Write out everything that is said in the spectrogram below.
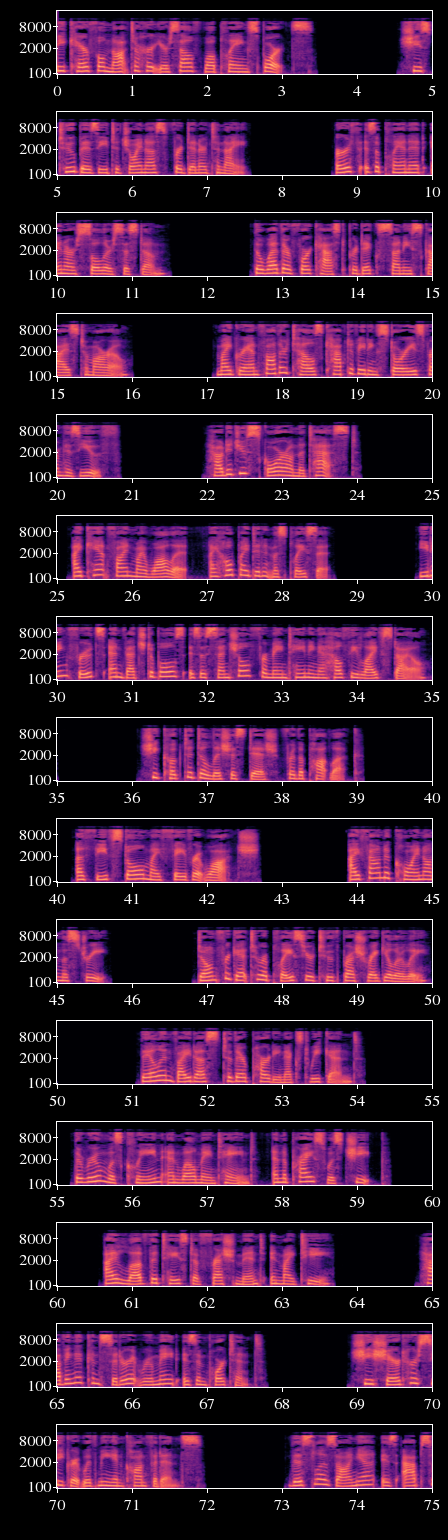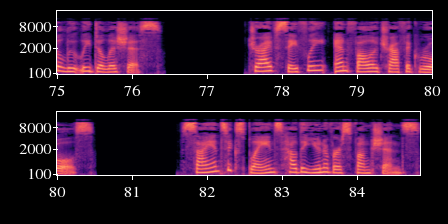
Be careful not to hurt yourself while playing sports. She's too busy to join us for dinner tonight. Earth is a planet in our solar system. The weather forecast predicts sunny skies tomorrow. My grandfather tells captivating stories from his youth. How did you score on the test? I can't find my wallet, I hope I didn't misplace it. Eating fruits and vegetables is essential for maintaining a healthy lifestyle. She cooked a delicious dish for the potluck. A thief stole my favorite watch. I found a coin on the street. Don't forget to replace your toothbrush regularly. They'll invite us to their party next weekend. The room was clean and well maintained, and the price was cheap. I love the taste of fresh mint in my tea. Having a considerate roommate is important. She shared her secret with me in confidence. This lasagna is absolutely delicious. Drive safely and follow traffic rules. Science explains how the universe functions.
